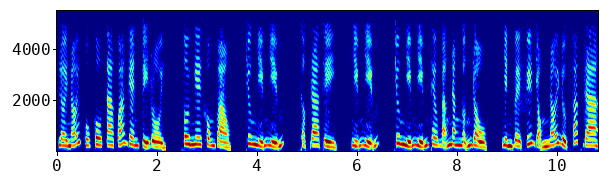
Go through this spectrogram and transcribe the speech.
lời nói của cô ta quá ghen tị rồi, tôi nghe không vào, chương nhiễm nhiễm, thật ra thì, nhiễm nhiễm, chương nhiễm nhiễm theo bản năng ngẩng đầu, nhìn về phía giọng nói được phát ra,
